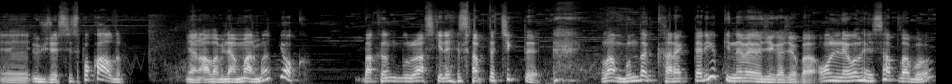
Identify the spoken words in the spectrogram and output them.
e, ücretsiz Poco aldım. Yani alabilen var mı? Yok. Bakın bu rastgele hesapta çıktı. Ulan bunda karakter yok ki ne verecek acaba? 10 level hesapla bu.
